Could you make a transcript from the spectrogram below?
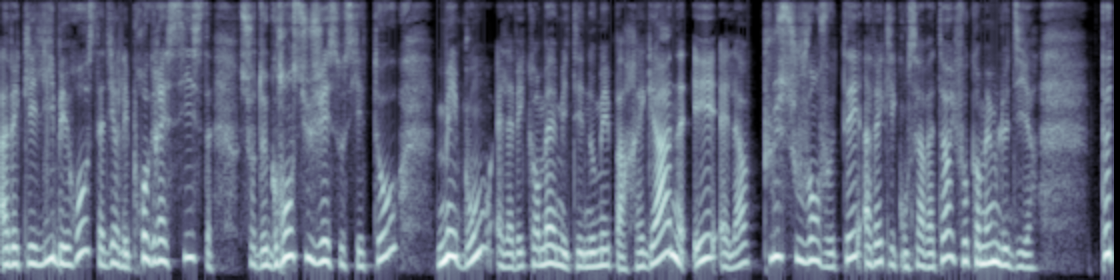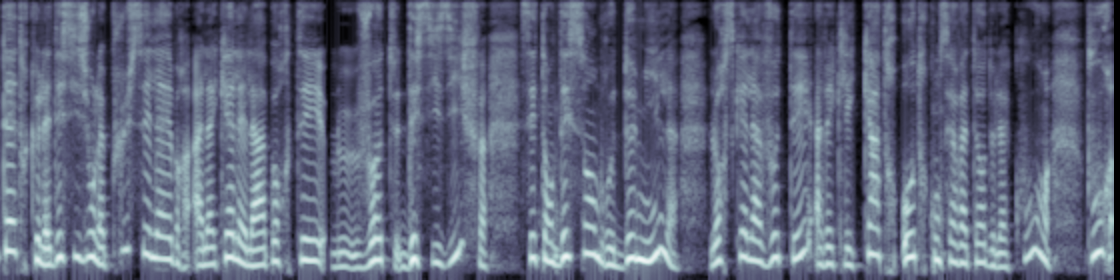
avec les libéraux, c'est-à-dire les progressistes, sur de grands sujets sociétaux, mais bon, elle avait quand même été nommée par Reagan et elle a plus souvent voté avec les conservateurs, il faut quand même le dire. Peut-être que la décision la plus célèbre à laquelle elle a apporté le vote décisif, c'est en décembre 2000, lorsqu'elle a voté avec les quatre autres conservateurs de la Cour pour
